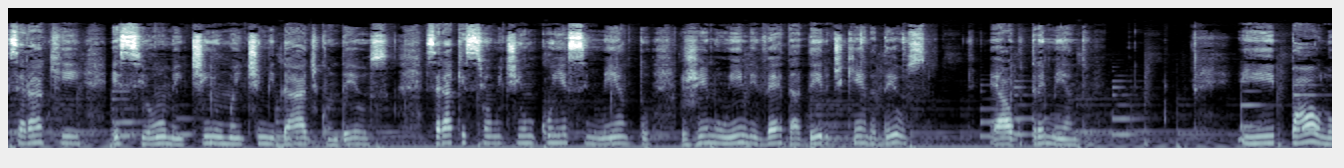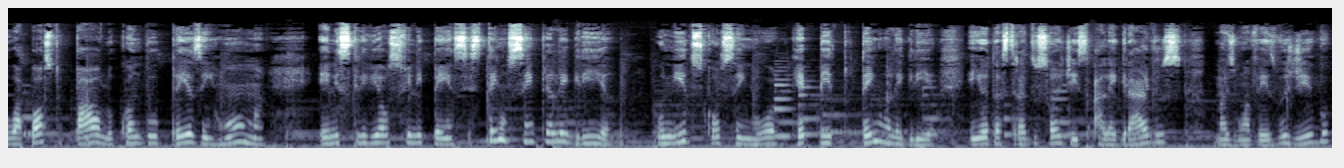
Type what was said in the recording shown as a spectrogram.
Será que esse homem tinha uma intimidade com Deus? Será que esse homem tinha um conhecimento genuíno e verdadeiro de quem era Deus? é algo tremendo. E Paulo, o apóstolo Paulo, quando preso em Roma, ele escrevia aos filipenses: Tenham sempre alegria, unidos com o Senhor. Repito, tenham alegria. Em outras traduções diz: Alegrai-vos, mais uma vez vos digo,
